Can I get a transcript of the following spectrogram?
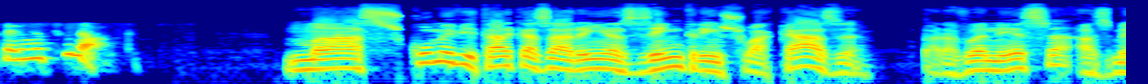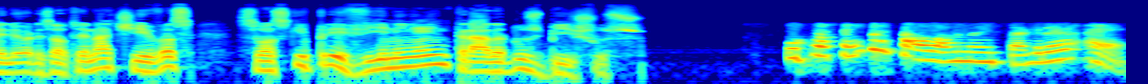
terem os filhotes. Mas como evitar que as aranhas entrem em sua casa? Para Vanessa, as melhores alternativas são as que previnem a entrada dos bichos. O que eu sempre falo lá no Instagram é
